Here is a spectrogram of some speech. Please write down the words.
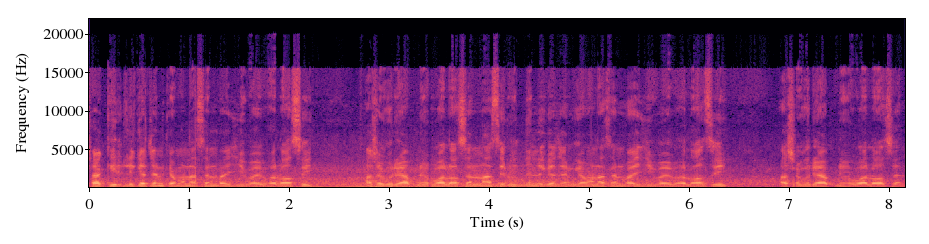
শাকির লিখেছেন, কেমন আছেন ভাই? জি ভাই, ভালো আছি। আশা করি আপনি ভালো আছেন। নাসির উদ্দিন লিখেছেন, কেমন আছেন ভাই? জি ভাই, ভালো আছি। আশা করি আপনিও ভালো আছেন।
